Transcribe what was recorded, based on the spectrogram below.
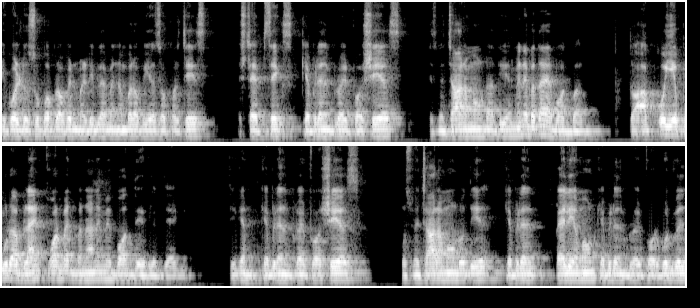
equal to super profit multiply by number of years of purchase. Step six capital employed for shares इसमें चार अमाउंट आती है। मैंने बताया बहुत बार। तो आपको ये पूरा ब्लैंक फॉर्मेट बनाने में बहुत देर लग जाएगी। ठीक है? कैपिटल एम्प्लॉयड फॉर शेयर्स उसमें चार अमाउंट होती है। कैपिटल पहली amount capital employed for goodwill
